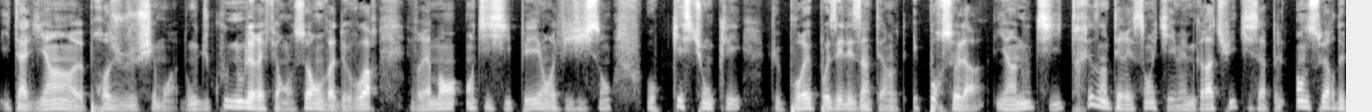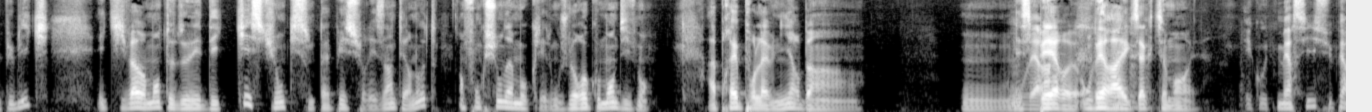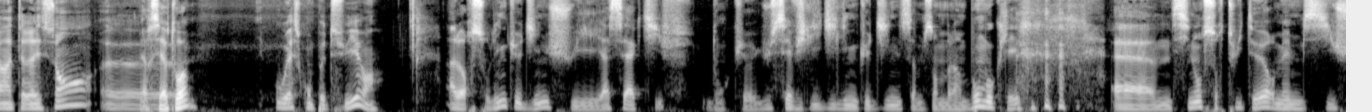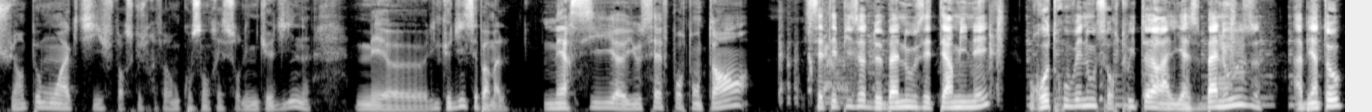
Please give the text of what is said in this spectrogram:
italien proche de chez moi? Donc du coup, nous les référenceurs, on va devoir vraiment anticiper en réfléchissant aux questions clés que pourraient poser les internautes. Et pour cela, il y a un outil très intéressant et qui est même gratuit qui s'appelle Answer de public et qui va vraiment te donner des questions qui sont tapées sur les internautes en fonction d'un mot-clé. Donc je le recommande vivement. Après, pour l'avenir, ben, on, On espère, euh, on verra exactement. ouais. Écoute, merci, super intéressant. Euh, Merci à toi. Où est-ce qu'on peut te suivre? Alors sur LinkedIn, je suis assez actif. Donc euh, Youssef Jlidi LinkedIn, ça me semble un bon mot-clé. Euh, sinon sur Twitter, même si je suis un peu moins actif parce que je préfère me concentrer sur LinkedIn, mais euh, LinkedIn c'est pas mal. Merci Youssef pour ton temps. Cet épisode de Banous est terminé. Retrouvez-nous sur Twitter alias Banous. À bientôt.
